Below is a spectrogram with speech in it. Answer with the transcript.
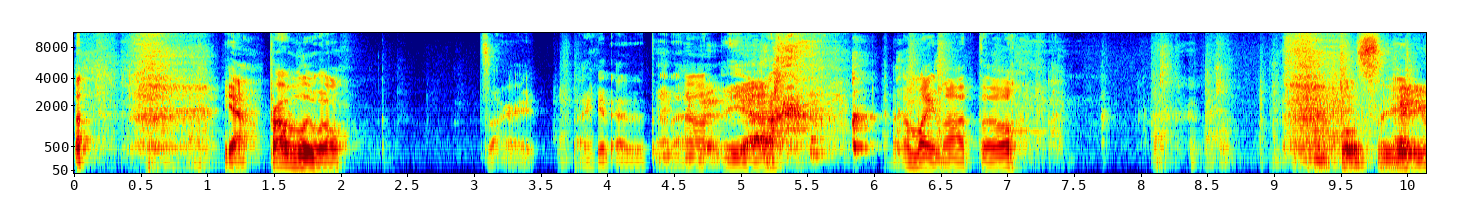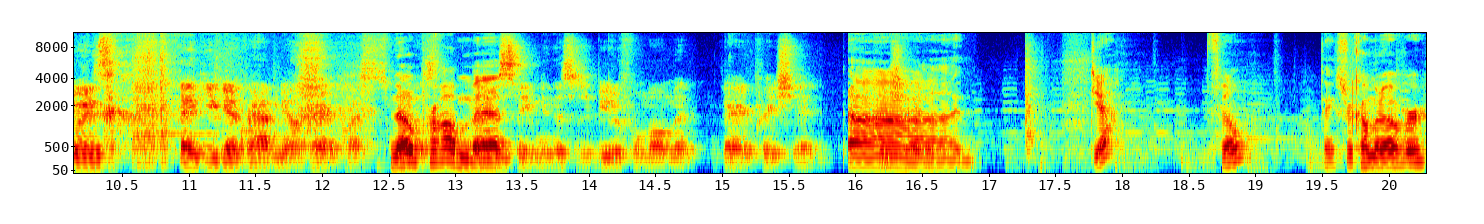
Yeah, probably will. It's all right. I can edit that out. edit- yeah, I might not though. We'll see. Anyways, thank you again for having me on Parent Quest. No this- problem, man. This evening, this is a beautiful moment. Very appreciate it. Uh, yeah, Phil, thanks for coming over.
